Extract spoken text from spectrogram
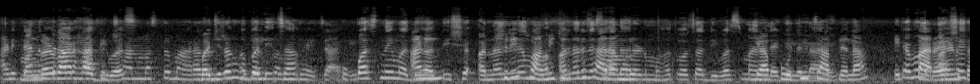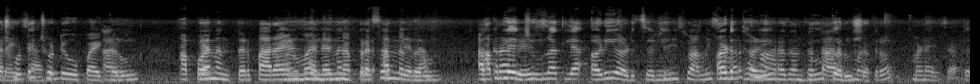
आणि त्यानंतर मंगळवार हा असं दिवस छान मस्त महाराजांचं बजरंग पूजन बलीचा करून घ्यायचं आहे. उपासनेमध्ये आणि अतिशय श्री अनन्य स्वामी अनन्यसाधारण महत्त्वाचा दिवस या मानला गेलेला आहे. आपल्याला एक त्यामुळे पारायण असे करायचं छोटे आहे. छोटे उपाय आणि करून आपण त्यानंतर पारायण हनुमानजींना झाल्यानंतर प्रसन्न आपल्याला करून अकरा आपल्या वेळेस जीवनातल्या अडी अडचणी श्री स्वामी समर्थ अडथळे महाराजांचा दूर तारक करू मंत्र शकतो. म्हणायचा तर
